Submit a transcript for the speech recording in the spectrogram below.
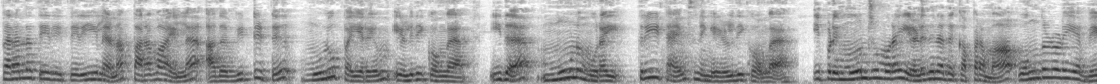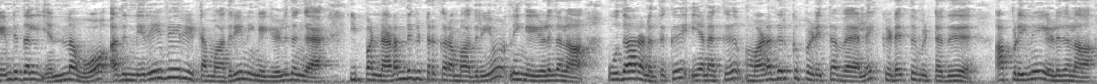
பிறந்த தேதி தெரியலன்னா பரவாயில்ல அதை விட்டுட்டு முழு பெயரையும் எழுதிக்கோங்க. இத மூணு முறை த்ரீ டைம்ஸ் நீங்க எழுதிக்கோங்க. இப்படி மூன்று முறை எழுதினதுக்கு அப்புறமா உங்களுடைய வேண்டுதல் என்னவோ அது நிறைவேறிட்ட மாதிரி நீங்க எழுதுங்க. இப்ப நடந்துகிட்டு இருக்கிற மாதிரியும் நீங்க எழுதலாம். உதாரணத்துக்கு எனக்கு மனதிற்கு பிடித்த வேலை கிடைத்து விட்டது அப்படின்னு எழுதலாம்.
